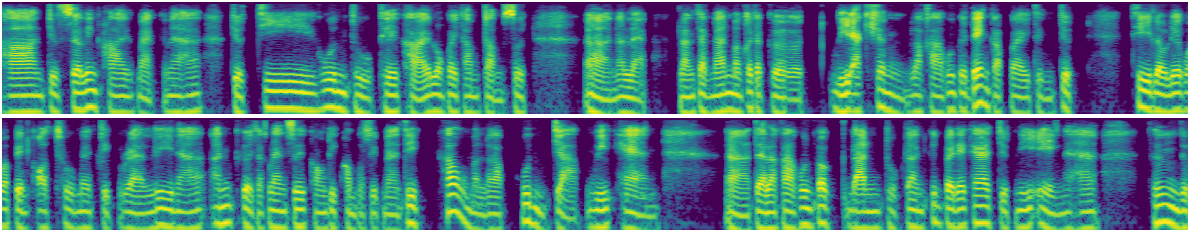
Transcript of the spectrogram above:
ผ่านจุด selling climax นะฮะ จุดที่หุ้นถูกเทขายลงไปทำต่ำสุด อ่า นั่นแหละ หลังจากนั้นมันก็จะเกิด reaction ราคาหุ้นก็เด้งกลับไปถึงจุด ที่เราเรียกว่าเป็น automatic rally นะฮะ อันเกิดจากแรงซื้อของ decomposite man ที่เข้ามารับหุ้นจาก weak hand แต่ราคาหุ้นก็ดันถูกดันขึ้นไปได้แค่จุดนี้เองนะฮะ ซึ่ง The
